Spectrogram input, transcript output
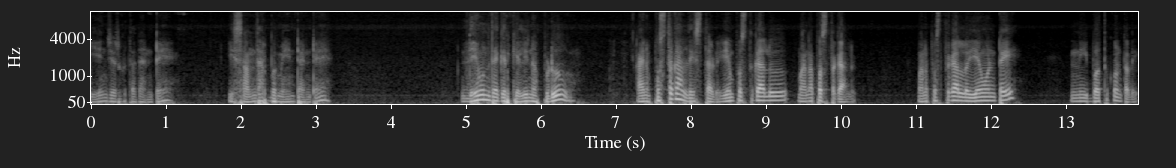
ఏం జరుగుతుందంటే ఈ సందర్భం ఏంటంటే దేవుని దగ్గరికి వెళ్ళినప్పుడు ఆయన పుస్తకాలు తీస్తాడు. ఏం పుస్తకాలు? మన పుస్తకాలు. మన పుస్తకాల్లో ఏముంటాయి? నీ బతుకుంటుంది.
